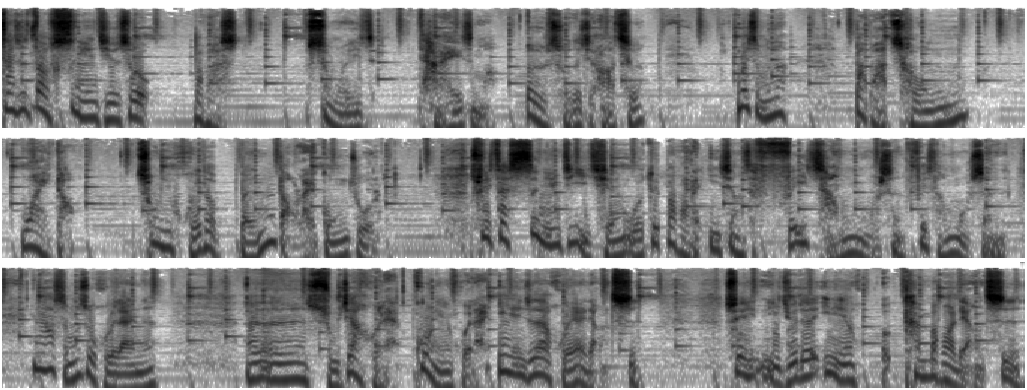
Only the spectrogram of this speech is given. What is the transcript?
但是到四年级的时候，爸爸送我一台什么二手的脚踏车？为什么呢？爸爸从外岛终于回到本岛来工作了，所以在四年级以前，我对爸爸的印象是非常陌生、非常陌生的。那他什么时候回来呢？嗯，暑假回来，过年回来，一年就要回来两次。所以你觉得一年看爸爸两次，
